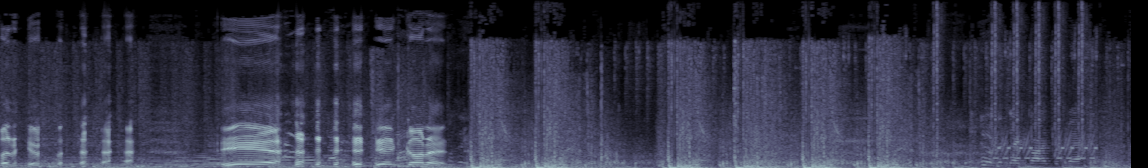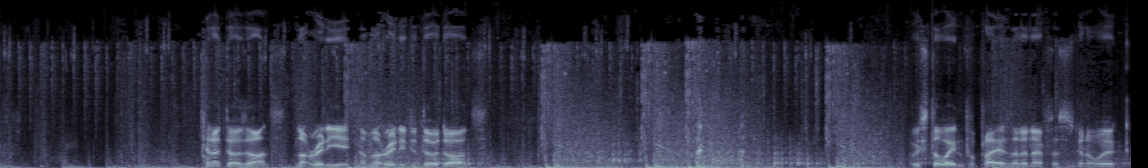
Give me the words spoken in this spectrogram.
Of him. yeah. Got it. Can I do a dance? Not ready yet. I'm not ready to do a dance. We're still waiting for players. I don't know if this is going to work.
